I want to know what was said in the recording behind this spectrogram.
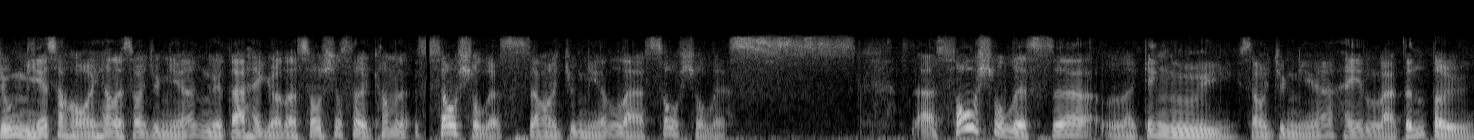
chủ nghĩa xã hội hay là xã hội chủ nghĩa người ta hay gọi là socialist socialist xã hội chủ nghĩa là socialist. Uh, socialist uh, là cái người xã hội chủ nghĩa hay là tính từ.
